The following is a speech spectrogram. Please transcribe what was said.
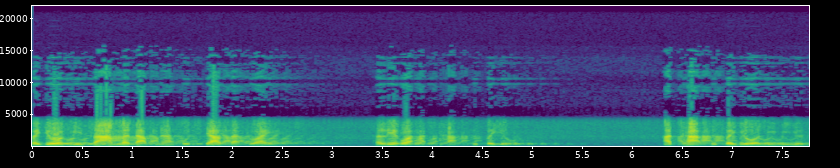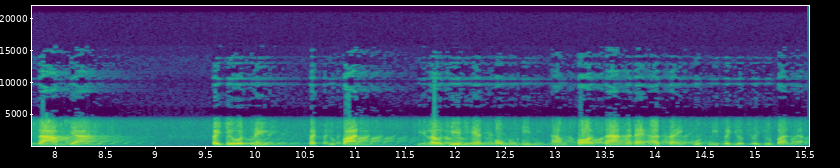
ประโยชน์มีสามระดับนะพุทธเจ้าตรัสไว้เขาเรียกว่าอัฏฐะคือประโยชน์ อัฏฐะคือประโยชน์นี่มีอยู่สามอย่าง ประโยชน์ในปัจจุบันที่เราเห็นเนี่ยถมดินทำก่อสร้างก็ได้อาศัยกุศนี้ประโยชน์ปัจจุบันแล้ว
